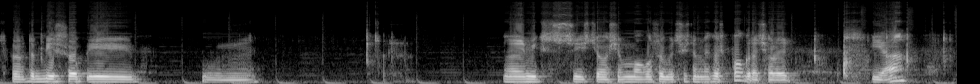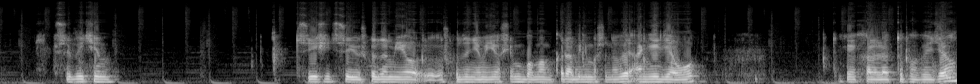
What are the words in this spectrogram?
Co prawda Bishop i... Mm, no MX38 mogą sobie coś tam jakoś pograć, ale ja z przebiciem 33 i uszkodzeniami, uszkodzeniami 8, bo mam karabin maszynowy, a nie działo. Tak jak Hallak to powiedział.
